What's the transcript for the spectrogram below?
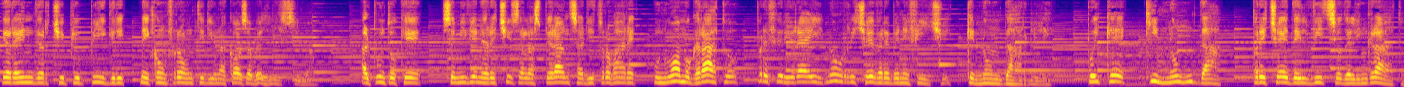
e renderci più pigri nei confronti di una cosa bellissima, al punto che se mi viene recisa la speranza di trovare un uomo grato, preferirei non ricevere benefici che non darli, poiché chi non dà precede il vizio dell'ingrato.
